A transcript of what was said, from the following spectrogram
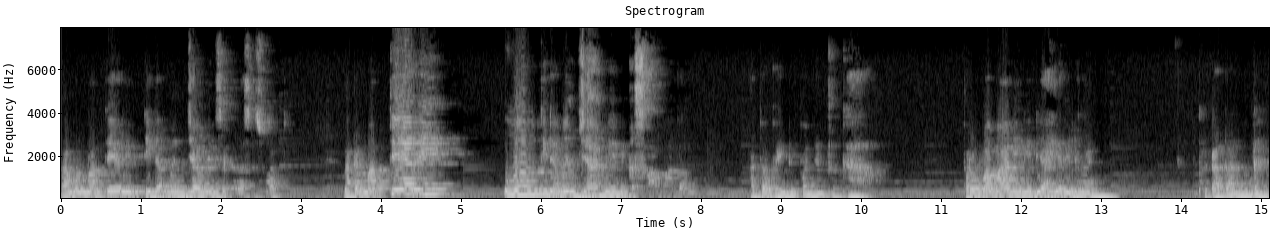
namun materi tidak menjamin segala sesuatu. Bahkan materi Uang tidak menjamin keselamatan atau kehidupan yang kekal. Perumpamaan ini diakhiri dengan perkataan begini.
